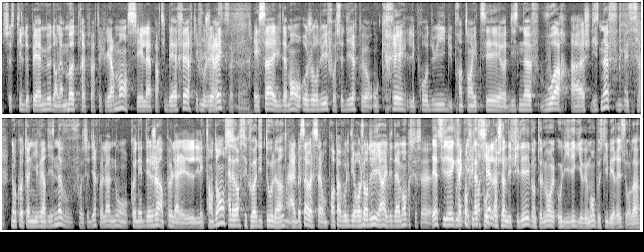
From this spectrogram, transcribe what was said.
ce style de PME, dans la mode très particulièrement, c'est la partie BFR qu'il faut mmh, gérer. Ça, et ça, évidemment, aujourd'hui, il faut se dire qu'on crée les produits du printemps-été 19 voire à H19. Oui, ça. Donc automne-hiver 19, il faut se dire que là, nous, on connaît déjà un peu la, les tendances. Alors, c'est quoi, dites-tout, là? Ah, ben ça, ça, on ne pourra pas vous le dire aujourd'hui, hein, évidemment, parce que c'est si vous avez très confidentiel. pour le prochain défilé, éventuellement, Olivier, Guillaume et moi, on peut se libérer ce jour-là,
